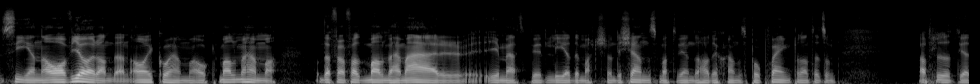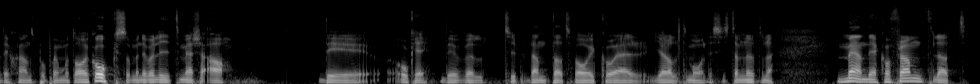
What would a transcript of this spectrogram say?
sena avgöranden, AIK hemma och Malmö hemma. Och där framförallt Malmö hemma är, i och med att vi leder matchen, och det känns som att vi ändå hade chans på poäng på något sätt som Absolut att vi hade chans på poäng mot AIK också, men det var lite mer så ja, ah, det är okej, det är väl typ väntat för AIK är, gör alltid mål i sista minuterna. Men det jag kom fram till att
